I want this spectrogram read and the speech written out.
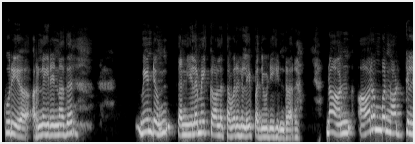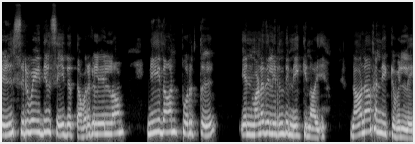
கூறிய அருணகிரிநாதர் மீண்டும் தன் இளமை கால தவறுகளை பதிவிடுகின்றார். நான் ஆரம்ப நாட்களில் சிறுவயதில் செய்த தவறுகளெல்லாம் நீதான் பொறுத்து என் மனதிலிருந்து நீக்கினாய். நானாக நீக்கவில்லை.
